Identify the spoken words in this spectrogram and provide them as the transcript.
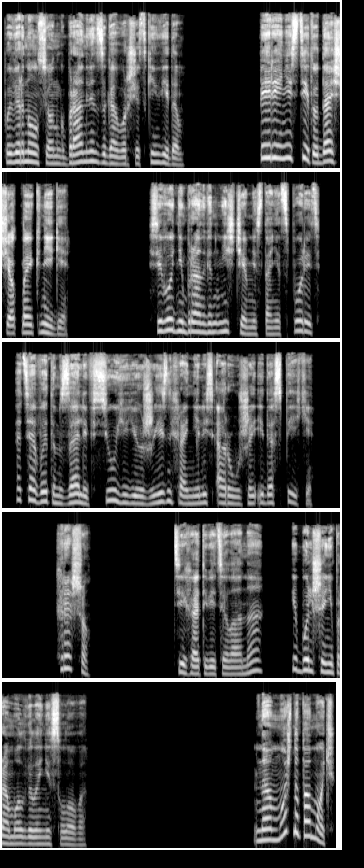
Повернулся он к Бранвин с заговорщицким видом. «Перенести туда счетные книги». Сегодня Бранвин ни с чем не станет спорить, хотя в этом зале всю ее жизнь хранились оружие и доспехи. «Хорошо», — тихо ответила она и больше не промолвила ни слова. «Нам можно помочь?»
